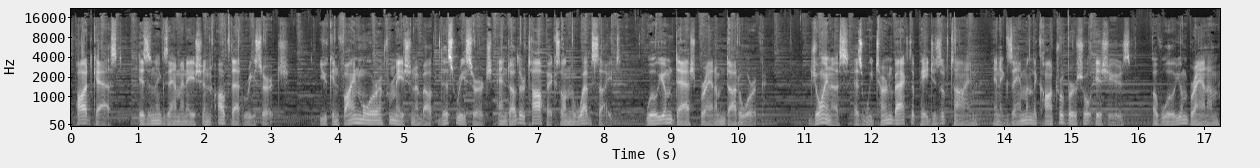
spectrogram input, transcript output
podcast is an examination of that research. You can find more information about this research and other topics on the website william-branham.org. Join us as we turn back the pages of time and examine the controversial issues of William Branham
